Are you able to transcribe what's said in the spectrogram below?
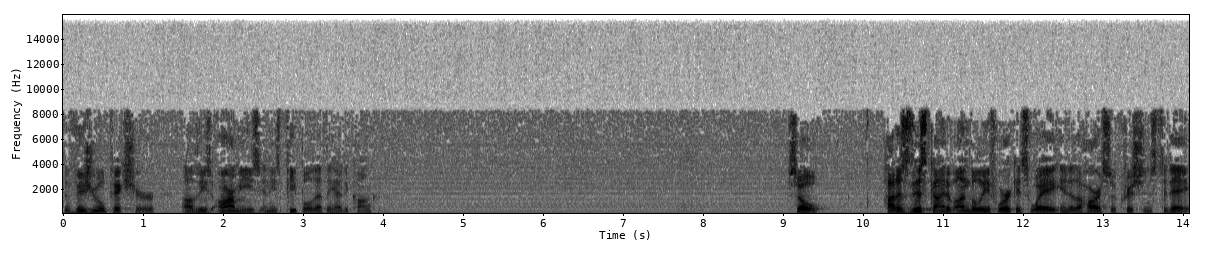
the visual picture of these armies and these people that they had to conquer. So, how does this kind of unbelief work its way into the hearts of Christians today?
